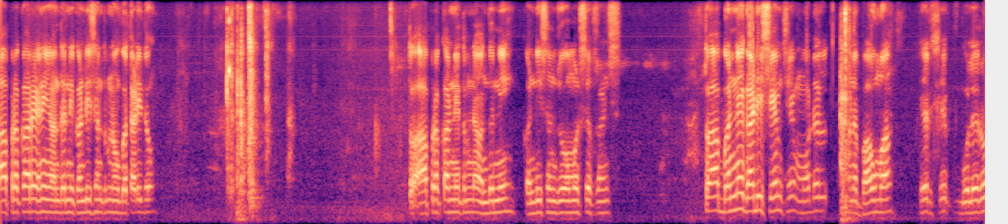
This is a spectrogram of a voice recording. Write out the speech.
આ પ્રકારે એની અંદરની કન્ડિશન તમને હું બતાડી દઉં. તો આ પ્રકારની તમને અંદરની કન્ડિશન જોવા મળશે ફ્રેન્ડ્સ તો આ બંને ગાડી સેમ છે મોડલ અને ભાવમાં ફેર છે બોલેરો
